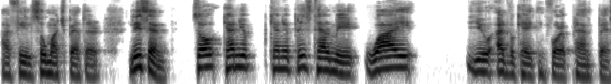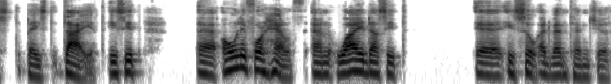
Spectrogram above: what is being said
I feel so much better. Listen. So can you can you please tell me why you advocating for a plant based based diet? Is it uh, only for health, and why does it uh, is so advantageous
